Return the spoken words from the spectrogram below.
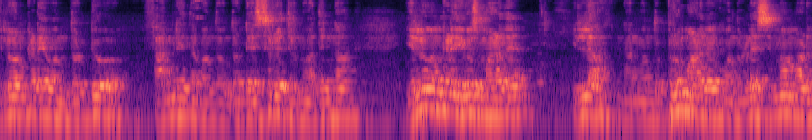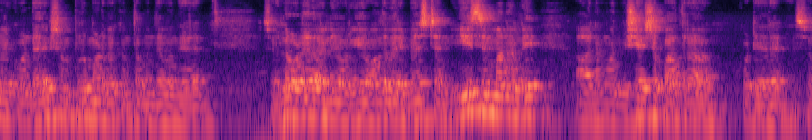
ಎಲ್ಲೋ ಒಂದು ಕಡೆ ಒಂದು ದೊಡ್ಡ ಫ್ಯಾಮಿಲಿಯಿಂದ ಬಂದು, ಒಂದು ದೊಡ್ಡ ಹೆಸರು ಇದ್ರು ಅದನ್ನು ಎಲ್ಲೋ ಒಂದು ಕಡೆ ಯೂಸ್ ಮಾಡಿದೆ. ಇಲ್ಲ, ನಾನು ಒಂದು ಪ್ರೂವ್ ಮಾಡಬೇಕು, ಒಂದು ಒಳ್ಳೆ ಸಿನಿಮಾ ಮಾಡಬೇಕು, ಒಂದು ಡೈರೆಕ್ಷನ್ ಪ್ರೂವ್ ಮಾಡಬೇಕು ಅಂತ ಮುಂದೆ ಬಂದಿದ್ದಾರೆ. ಸೊ ಎಲ್ಲ ಒಳ್ಳೇದಾಗಲಿ, ಅವ್ರಿಗೆ all the very best and ಈ ಸಿನಿಮಾನಲ್ಲಿ ನಮಗೊಂದು ವಿಶೇಷ ಪಾತ್ರ ಕೊಟ್ಟಿದ್ದಾರೆ. So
